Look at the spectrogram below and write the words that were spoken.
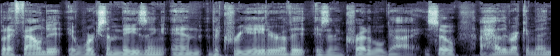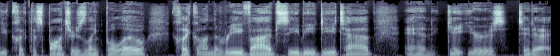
but I found it. It works amazing, and the creator of it is an incredible guy. So I highly recommend you click the sponsors link below, click on the Revive CBD tab, and get yours today.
